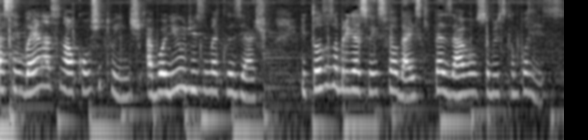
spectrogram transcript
A Assembleia Nacional Constituinte aboliu o dízimo eclesiástico e todas as obrigações feudais que pesavam sobre os camponeses.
